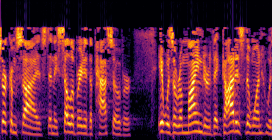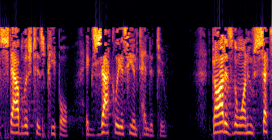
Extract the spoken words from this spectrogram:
circumcised and they celebrated the Passover, it was a reminder that God is the one who established his people exactly as he intended to. God is the one who sets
